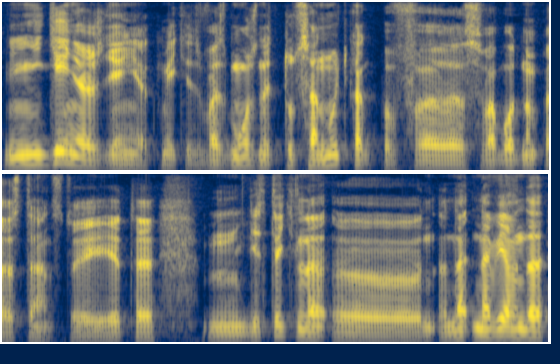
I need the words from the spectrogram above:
не день рождения отметить, возможность тусануть как бы в э, свободном пространстве. И это действительно, э, наверное,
